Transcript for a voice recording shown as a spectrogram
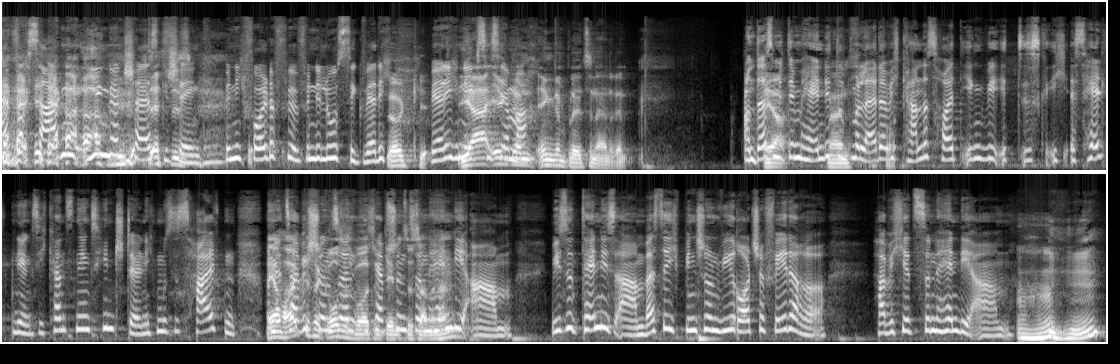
einfach sagen, irgendein Das Scheißgeschenk. Bin ich voll dafür, finde ich lustig. Werde ich, Okay. werde ich ja, nächstes Jahr irgendein, machen. irgendein Blödsinn einrennen. Und das Ja. mit dem Handy Nein, tut mir leid, aber ich kann das heute irgendwie, das, ich, es hält nirgends. Ich kann es nirgends hinstellen. Ich muss es halten. Und Ja, jetzt habe ich schon so ein, ich habe schon so einen. Handyarm. Wie so ein Tennisarm. Weißt du, ich bin schon wie Roger Federer. Habe ich jetzt so einen Handyarm. Mhm.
